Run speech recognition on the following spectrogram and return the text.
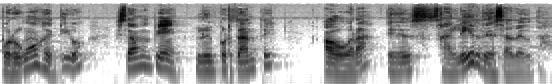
por un objetivo, estamos bien. Lo importante ahora es salir de esa deuda.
